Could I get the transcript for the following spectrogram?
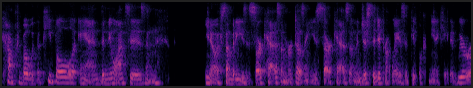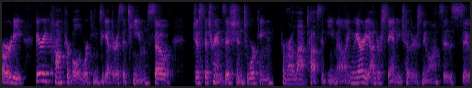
comfortable with the people and the nuances and you know, if somebody uses sarcasm or doesn't use sarcasm and just the different ways that people communicated. We were already very comfortable working together as a team. So just the transition to working from our laptops and emailing, we already understand each other's nuances. So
